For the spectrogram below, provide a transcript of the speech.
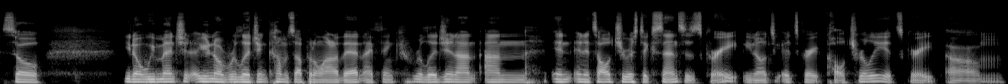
So you know we mentioned you know religion comes up in a lot of that and i think religion on on in, in its altruistic sense is great. You know it's, it's great culturally it's great um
